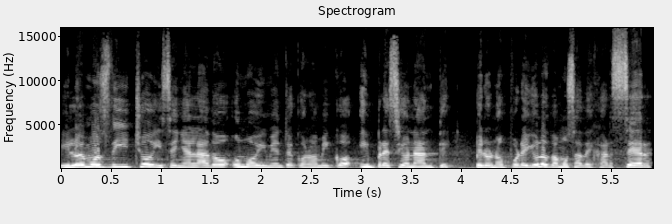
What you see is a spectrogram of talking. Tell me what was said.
y lo hemos dicho y señalado, un movimiento económico impresionante, pero no por ello los vamos a dejar ser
